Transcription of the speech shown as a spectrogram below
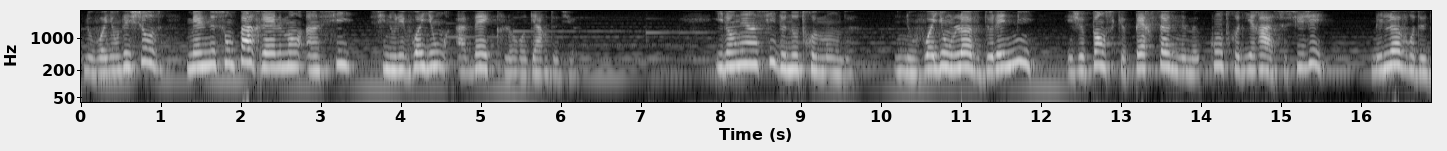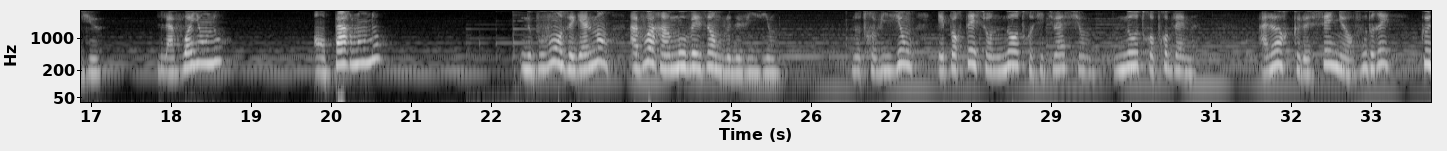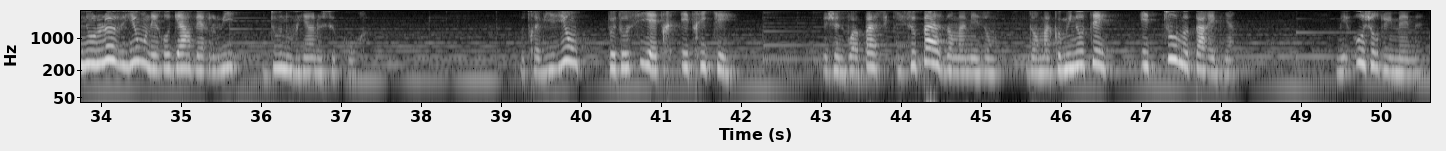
Nous voyons des choses, mais elles ne sont pas réellement ainsi si nous les voyons avec le regard de Dieu. Il en est ainsi de notre monde. Nous voyons l'œuvre de l'ennemi, et je pense que personne ne me contredira à ce sujet, mais l'œuvre de Dieu, la voyons-nous? En parlons-nous? Nous pouvons également avoir un mauvais angle de vision. Notre vision est portée sur notre situation, notre problème, alors que le Seigneur voudrait que nous levions les regards vers lui d'où nous vient le secours. Notre vision peut aussi être étriquée. Je ne vois pas ce qui se passe dans ma maison, dans ma communauté, et tout me paraît bien. Mais aujourd'hui même,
